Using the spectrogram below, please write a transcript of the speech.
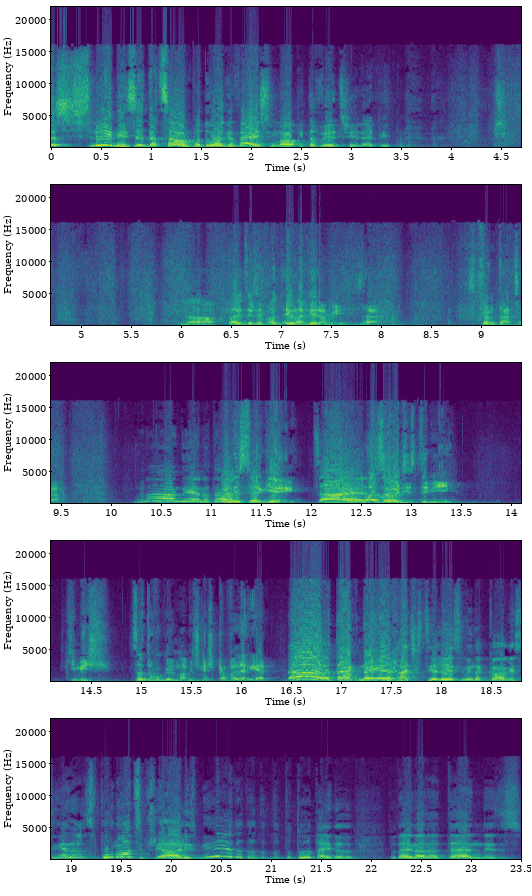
no, śliny se na całą podłogę weź mop i to wytrzyj lepiej tam. No. No widzę, że pan tutaj ładnie robi za sprzątacza. No nie, no tak. Panie Sergiej, Co o jest? co chodzi z tymi jakimiś... Co to w ogóle ma być? Jakaś kawaleria? A, no tak najechać chcieliśmy na kogoś. Nie, no z północy przyjechaliśmy. Nie, no to, to, to, to tutaj, no, tutaj na, na ten, z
